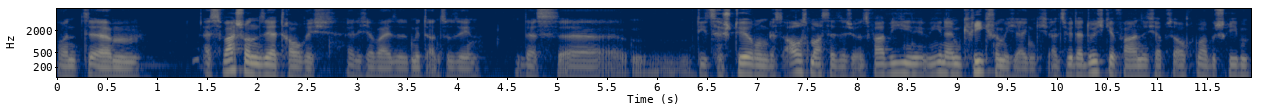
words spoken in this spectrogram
Und ähm, es war schon sehr traurig, ehrlicherweise, mit anzusehen, dass äh, die Zerstörung, das Ausmaß der Zerstörung. Es war wie, wie in einem Krieg für mich eigentlich. Als wir da durchgefahren sind, ich habe es auch mal beschrieben,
